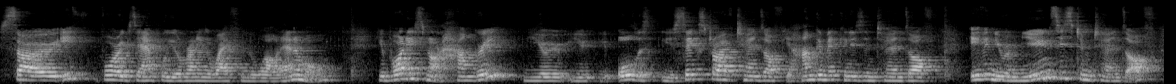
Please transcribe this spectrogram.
So, if, for example, you're running away from the wild animal, your body's not hungry. You, you, you all this, your sex drive turns off. Your hunger mechanism turns off. Even your immune system turns off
